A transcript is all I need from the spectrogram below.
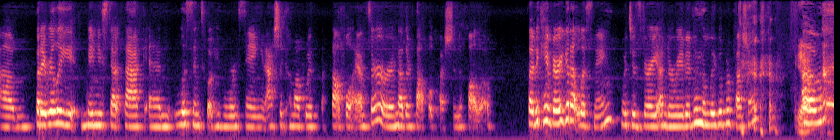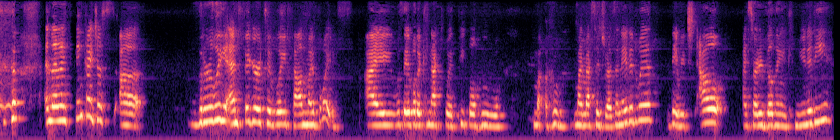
Um, but it really made me step back and listen to what people were saying and actually come up with a thoughtful answer or another thoughtful question to follow. So I became very good at listening, which is very underrated in the legal profession. yeah. Um, and then I think I just uh, literally and figuratively found my voice. I was able to connect with people who, who my message resonated with. They reached out. I started building a community,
